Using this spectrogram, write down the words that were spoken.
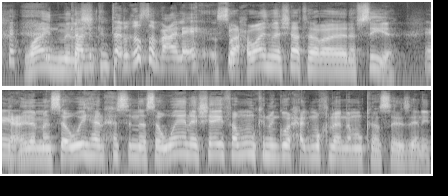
وايد من الأش- كنت الغصب عليه. صح وايد من الأشياء ترى نفسية. إيه. يعني لما نسويها نحس إن سوينا شيء فممكن نقول حق مخنا إنه ممكن نصير زينين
